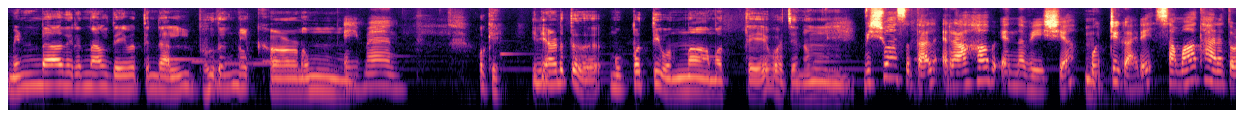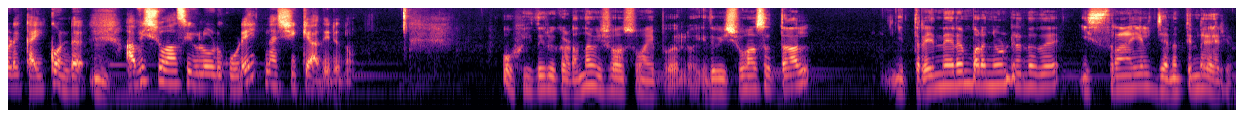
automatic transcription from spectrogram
മിണ്ടാതിരുന്നാൽ ദൈവത്തിന്റെ അത്ഭുതങ്ങൾ കാണും. Amen. ഓക്കെ ഇനി അടുത്തത് മുപ്പത്തി ഒന്നാമത്തെ വചനം വിശ്വാസത്താൽ രാഹാബ് എന്ന വേശ്യ ഒറ്റുകാരെ സമാധാനത്തോടെ കൈക്കൊണ്ട് അവിശ്വാസികളോട് കൂടെ നശിക്കാതിരുന്നു. ഓ ഇതൊരു കടന്ന വിശ്വാസമായി പോയല്ലോ. ഇത് വിശ്വാസത്താൽ ഇത്രയും നേരം പറഞ്ഞുകൊണ്ടിരുന്നത് ഇസ്രായേൽ ജനത്തിന്റെ കാര്യം.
